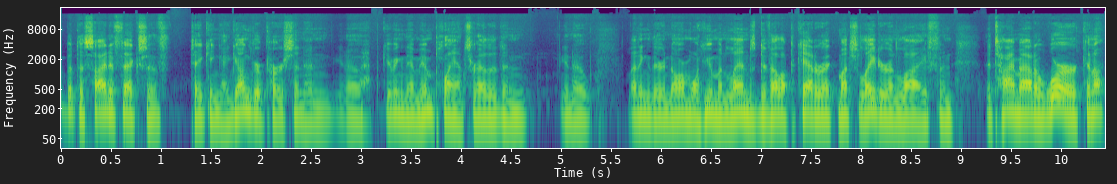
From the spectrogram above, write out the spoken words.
but the side effects of taking a younger person and you know giving them implants rather than you know letting their normal human lens develop cataract much later in life and the time out of work and all,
